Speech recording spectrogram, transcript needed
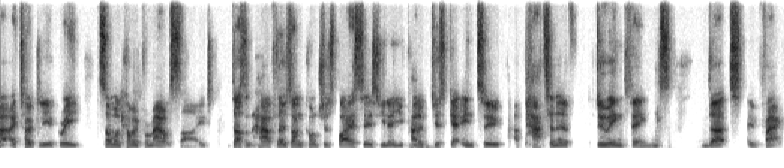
I, I totally agree. Someone coming from outside doesn't have those unconscious biases. You know, you kind of just get into a pattern of doing things that, in fact,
